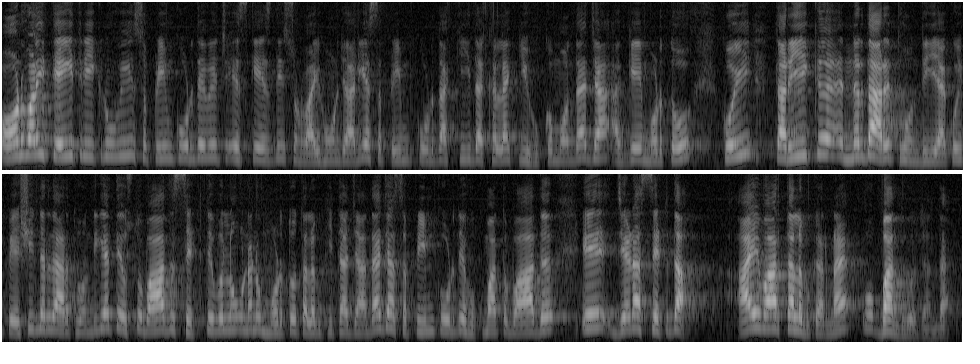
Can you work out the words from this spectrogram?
ਆਉਣ ਵਾਲੀ 23 ਤਰੀਕ ਨੂੰ ਵੀ ਸੁਪਰੀਮ ਕੋਰਟ ਦੇ ਵਿੱਚ ਇਸ ਕੇਸ ਦੀ ਸੁਣਵਾਈ ਹੋਣ ਜਾ ਰਹੀ ਹੈ। ਸੁਪਰੀਮ ਕੋਰਟ ਦਾ ਕੀ ਦਖਲ ਹੈ, ਕੀ ਹੁਕਮ ਆਉਂਦਾ ਜਾਂ ਅੱਗੇ ਮੁੜ ਤੋਂ ਕੋਈ ਤਾਰੀਖ ਨਿਰਧਾਰਿਤ ਹੁੰਦੀ ਹੈ, ਕੋਈ ਪੇਸ਼ੀ ਨਿਰਧਾਰਿਤ ਹੁੰਦੀ ਹੈ ਤੇ ਉਸ ਤੋਂ ਬਾਅਦ ਸਿੱਟ ਦੇ ਵੱਲੋਂ ਉਹਨਾਂ ਨੂੰ ਮੁੜ ਤੋਂ ਤਲਬ ਕੀਤਾ ਜਾਂਦਾ ਹੈ ਜਾਂ ਸੁਪਰੀਮ ਕੋਰਟ ਦੇ ਹੁਕਮਾਂ ਤੋਂ ਬਾਅਦ ਇਹ ਜਿਹੜਾ ਸਿੱਟ ਦਾ ਆਏ ਵਾਰ ਤਲਬ ਕਰਨਾ ਹੈ, ਉਹ ਬੰਦ ਹੋ ਜਾਂਦਾ ਹੈ।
